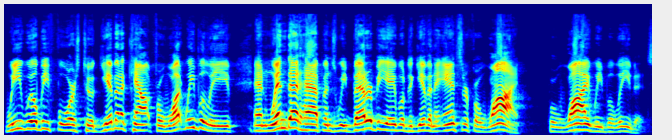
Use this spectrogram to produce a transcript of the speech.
we will be forced to give an account for what we believe, and when that happens, we better be able to give an answer for why, for why we believe it.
